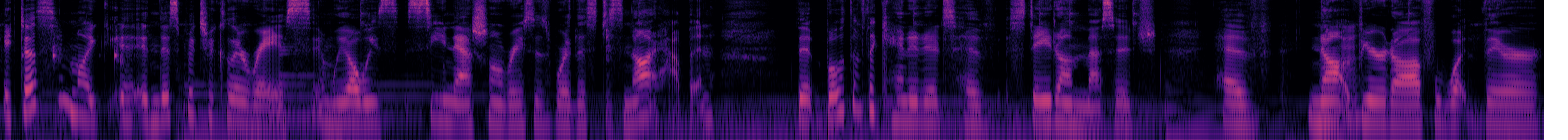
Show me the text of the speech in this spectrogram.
It does seem like in this particular race, and we always see national races where this does not happen, that both of the candidates have stayed on message, have not Mhm. veered off what their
